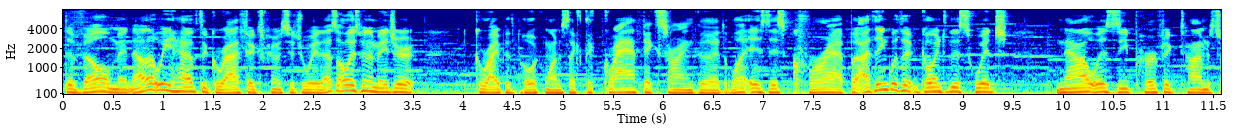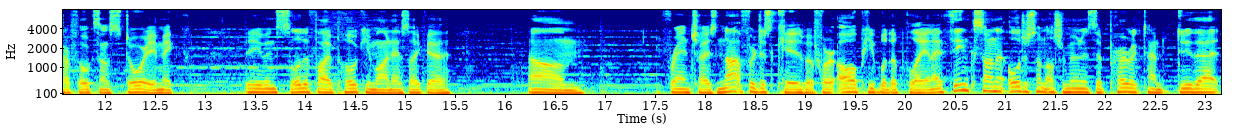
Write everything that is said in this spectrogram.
development. Now that we have the graphics pretty much situated, that's always been a major gripe with Pokemon. It's like the graphics aren't good. What is this crap? But I think with it going to the Switch, now is the perfect time to start focusing on story and make even solidify Pokemon as like a um, franchise, not for just kids, but for all people to play. And I think Sun, Ultra Sun, Ultra Moon is the perfect time to do that,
